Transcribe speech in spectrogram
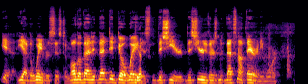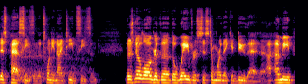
Yeah, yeah, the waiver system. Although that that did go away Yep. this this year. This year, there's that's not there anymore. This past season, the 2019 season, there's no longer the the waiver system where they can do that. I, I mean,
